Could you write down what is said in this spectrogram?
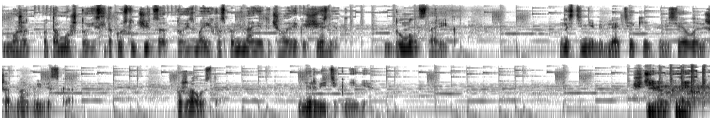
Может, потому что если такое случится, то из моих воспоминаний этот человек исчезнет? Думал старик. На стене библиотеки висела лишь одна вывеска – Пожалуйста, не рвите книги. Стивен книг.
